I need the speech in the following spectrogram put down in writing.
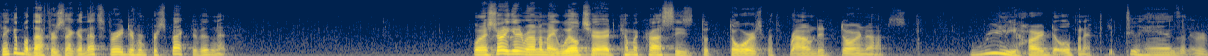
Think about that for a second. That's a very different perspective, isn't it? When I started getting around in my wheelchair, I'd come across these d- doors with rounded doorknobs. Really hard to open. I have to get two hands, and they were,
